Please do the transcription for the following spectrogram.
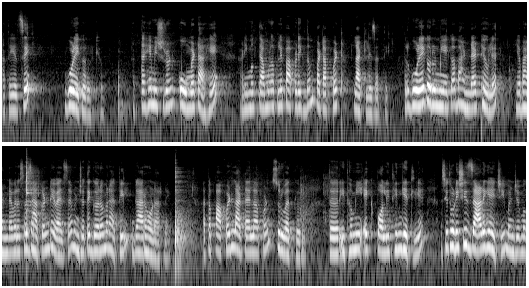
आता याचे गोळे करून घेऊ. आत्ता हे मिश्रण कोमट आहे आणि मग त्यामुळे आपले पापड एकदम पटापट लाटले जातील. तर गोळे करून मी एका भांड्यात ठेवलेत. या भांड्यावर असं झाकण ठेवायचं आहे म्हणजे ते गरम राहतील गार होणार नाही. आता पापड लाटायला आपण सुरुवात करू. तर इथं मी एक पॉलिथिन घेतली आहे अशी थोडीशी जाड घ्यायची म्हणजे मग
